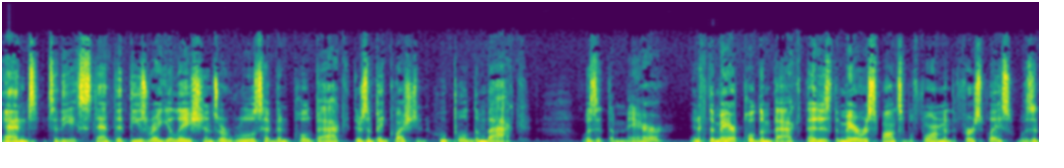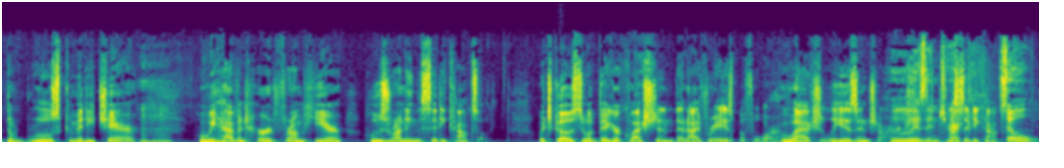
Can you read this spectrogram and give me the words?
And to the extent that these regulations or rules have been pulled back, there's a big question. Who pulled them back? Was it the mayor? And if the mayor pulled them back, that is the mayor responsible for them in the first place? Was it the rules committee chair, mm-hmm. who we haven't heard from here? Who's running the city council? Which goes to a bigger question that I've raised before: Who actually is in charge? Who is in charge? The city council. So,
